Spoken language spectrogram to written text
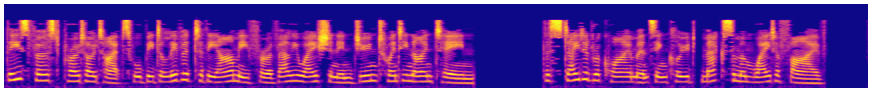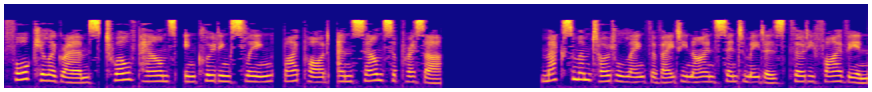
These first prototypes will be delivered to the Army for evaluation in June 2019. The stated requirements include, maximum weight of 5. 4 kilograms 12 pounds, including sling, bipod, and sound suppressor. Maximum total length of 89 centimeters 35 in.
